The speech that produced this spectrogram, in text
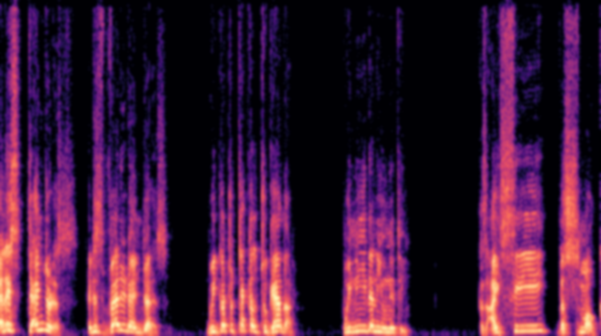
and it's dangerous it is very dangerous we got to tackle together We need an unity. Because I see the smoke.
